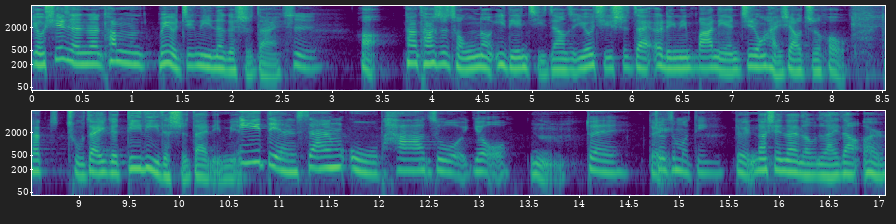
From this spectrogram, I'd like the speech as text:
有些人呢，他们没有经历那个时代，是啊。哦那他是从那一点几这样子，尤其是在二零零八年金融海啸之后，他处在一个低利的时代里面，一点三五趴左右。嗯，对，对就这么低。对，那现在呢，来到二。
